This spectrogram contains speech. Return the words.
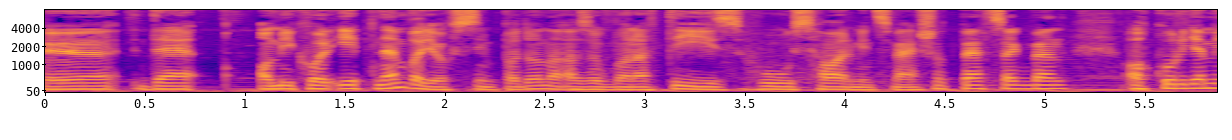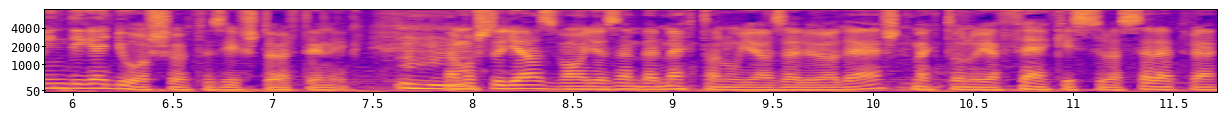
de amikor épp nem vagyok színpadon, azokban a 10-20-30 másodpercekben, akkor ugye mindig egy gyors öltözés történik. Uh-huh. Na most ugye az van, hogy az ember megtanulja az előadást, megtanulja, felkészül a szerepre,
